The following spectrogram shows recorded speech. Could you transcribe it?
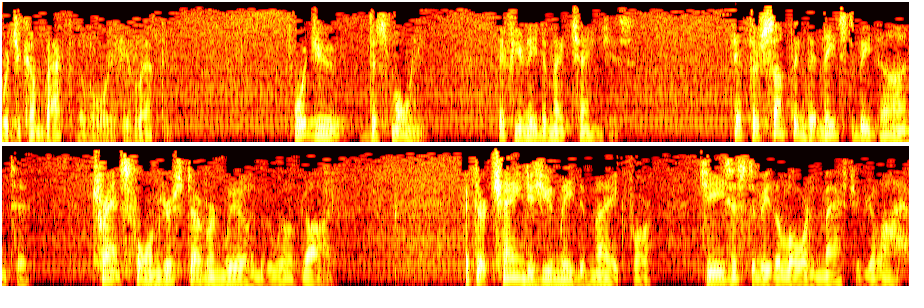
Would you come back to the Lord if you've left Him? Would you this morning, if you need to make changes? If there's something that needs to be done to transform your stubborn will into the will of God, if there are changes you need to make for Jesus to be the Lord and Master of your life,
